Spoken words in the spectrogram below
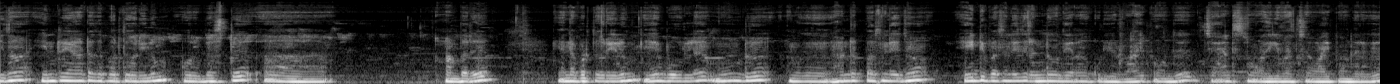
இதுதான் இன்றைய ஆட்டத்தை பொறுத்தவரையிலும் ஒரு பெஸ்ட்டு நம்பரு. என்னை பொறுத்தவரையிலும் ஏ போர்டில் மூன்று நமக்கு ஹண்ட்ரட் பர்சன்டேஜும் எயிட்டி பர்சன்டேஜ் ரெண்டும் வந்து இறங்கக்கூடிய ஒரு வாய்ப்பு வந்து சான்ஸும் அதிகபட்ச வாய்ப்பு வந்துருக்கு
